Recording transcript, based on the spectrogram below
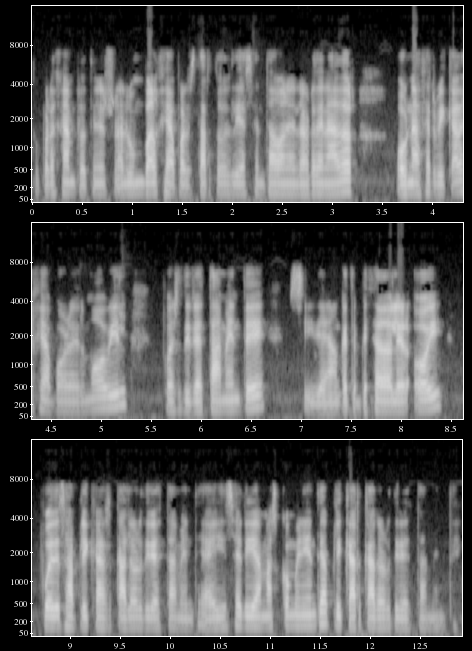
Tú, por ejemplo, tienes una lumbalgia por estar todo el día sentado en el ordenador o una cervicalgia por el móvil, pues directamente, si aunque te empiece a doler hoy, puedes aplicar calor directamente. Ahí sería más conveniente aplicar calor directamente.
